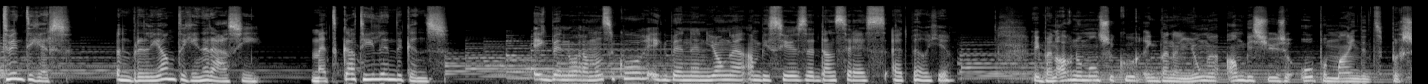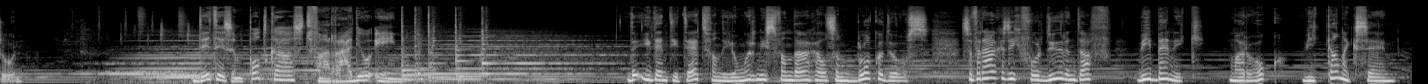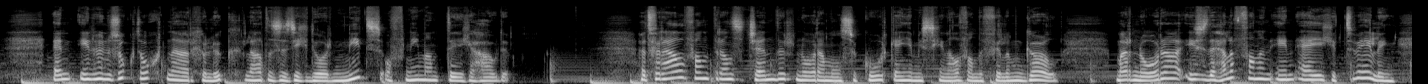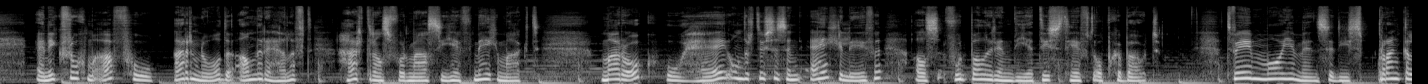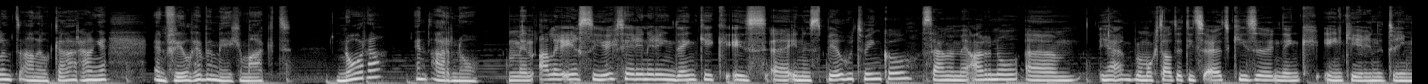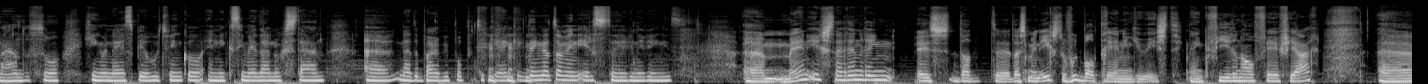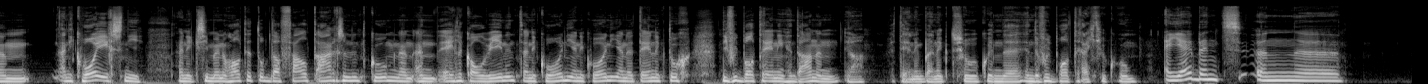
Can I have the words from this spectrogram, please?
Twintigers. Een briljante generatie. Met Cathy Lindekens. Ik ben Nora Monsecour. Ik ben een jonge, ambitieuze danseres uit België. Ik ben Arno Monsecour. Ik ben een jonge, ambitieuze, open-minded persoon. Dit is een podcast van Radio 1. De identiteit van de jongeren is vandaag als een blokkendoos. Ze vragen zich voortdurend af: wie ben ik? Maar ook wie kan ik zijn? En in hun zoektocht naar geluk laten ze zich door niets of niemand tegenhouden. Het verhaal van transgender Nora Monsecour ken je misschien al van de film Girl. Maar Nora is de helft van een een-eiige tweeling. En ik vroeg me af hoe Arno, de andere helft, haar transformatie heeft meegemaakt. Maar ook hoe hij ondertussen zijn eigen leven als voetballer en diëtist heeft opgebouwd. Twee mooie mensen die sprankelend aan elkaar hangen en veel hebben meegemaakt. Nora en Arno. Mijn allereerste jeugdherinnering, denk ik, is uh, in een speelgoedwinkel samen met Arno. Um, ja, we mochten altijd iets uitkiezen. Ik denk één keer in de drie maanden of zo gingen we naar een speelgoedwinkel en ik zie mij daar nog staan uh, naar de Barbiepoppen te kijken. ik denk dat dat mijn eerste herinnering is. Um, mijn eerste herinnering is dat, uh, dat is mijn eerste voetbaltraining geweest. Ik denk 4,5, 5 jaar. Um, en ik wou eerst niet. En ik zie me nog altijd op dat veld aarzelend komen en, en eigenlijk al wenend. En ik wou niet en ik wou niet. En uiteindelijk toch die voetbaltraining gedaan. En ja, uiteindelijk ben ik zo ook in de, in de voetbal terechtgekomen. En jij bent een uh,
